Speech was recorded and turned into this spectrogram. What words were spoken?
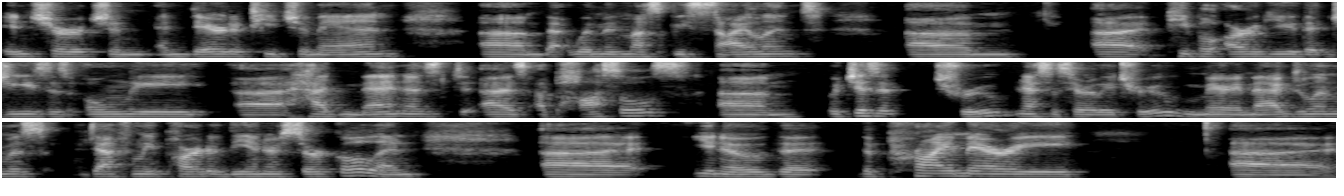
in church and, and dare to teach a man um, that women must be silent um, uh, people argue that Jesus only uh, had men as as apostles, um, which isn't true necessarily true. Mary Magdalene was definitely part of the inner circle, and uh, you know the the primary. Uh,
